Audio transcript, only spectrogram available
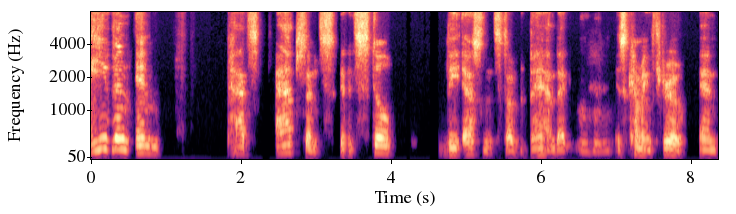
even in Pat's absence, it's still the essence of the band that mm-hmm. is coming through, and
